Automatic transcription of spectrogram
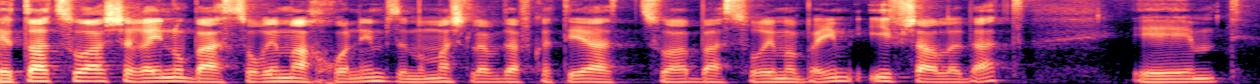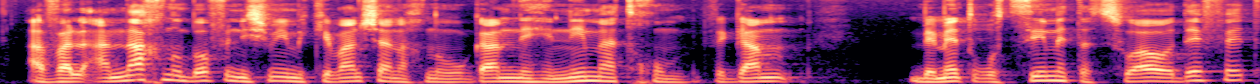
אותה תשואה שראינו בעשורים האחרונים, זה ממש לאו דווקא תהיה התשואה בעשורים הבאים, אי אפשר לדעת. אה, אבל אנחנו באופן נשמי, מכיוון שאנחנו גם נהנים מהתחום וגם באמת רוצים את התשואה העודפת,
